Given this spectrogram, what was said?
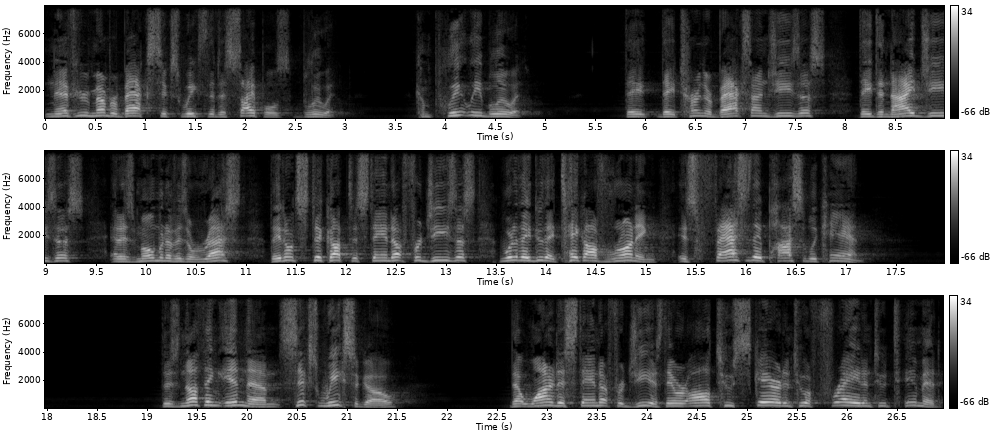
Now, if you remember back six weeks, the disciples blew it, completely blew it. They, they turned their backs on Jesus, they denied Jesus. At his moment of his arrest, they don't stick up to stand up for Jesus. What do they do? They take off running as fast as they possibly can. There's nothing in them six weeks ago that wanted to stand up for Jesus. They were all too scared and too afraid and too timid,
